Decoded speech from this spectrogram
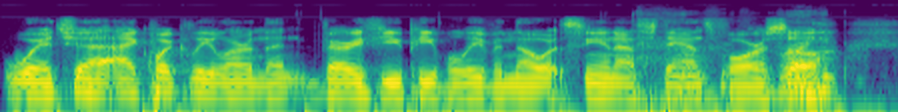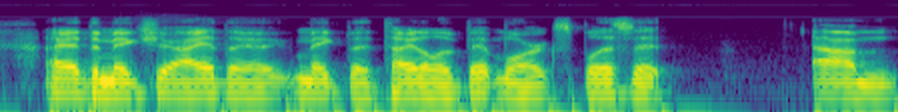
which uh, I quickly learned that very few people even know what CNF stands for. So right. I had to make sure I had to make the title a bit more explicit Um,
